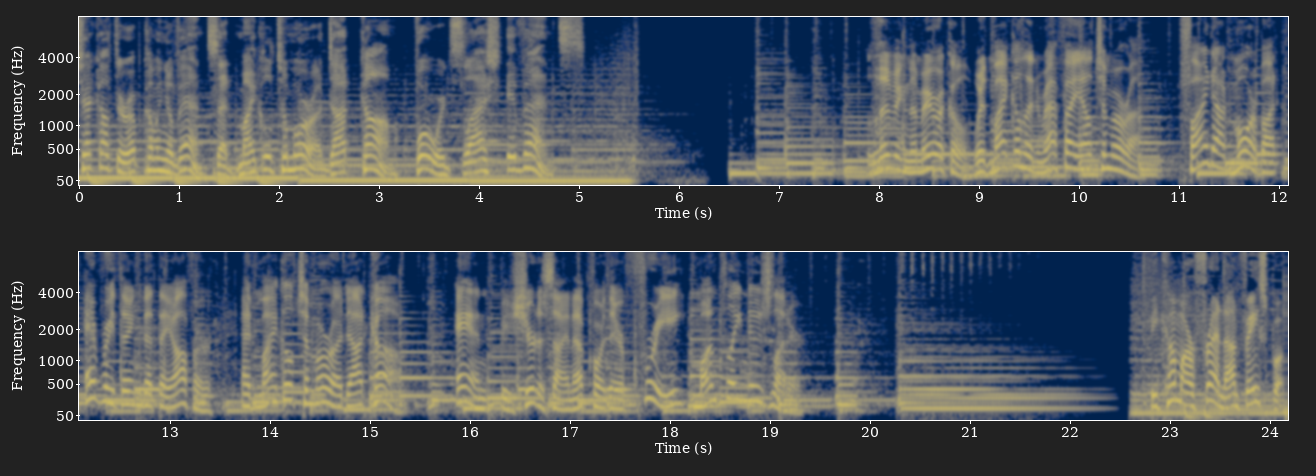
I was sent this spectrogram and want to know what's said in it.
Check out their upcoming events at michaeltamura.com forward slash events. Living the Miracle with Michael and Raphael Tamura. Find out more about everything that they offer at michaeltamura.com and be sure to sign up for their free monthly newsletter. Become our friend on Facebook.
